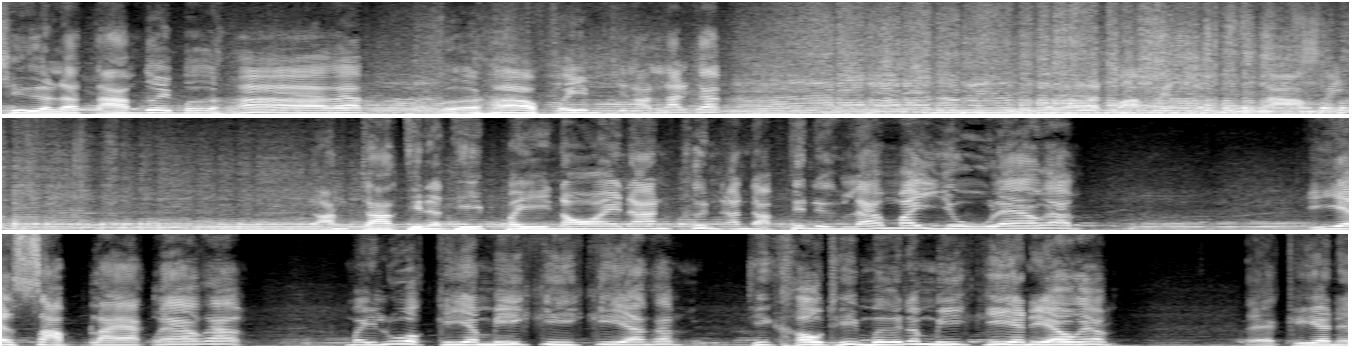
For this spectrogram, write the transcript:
เชื่อแล้วตามด้วยเบอร์ห้าครับ เบอร์ห้าฟิล์มจิรันรัตน์ครับรัตมาเป็นสามไปหลังจากที่นาทีปีน้อยนั้นขึ้นอันดับที่หนึ่งแล้วไม่อยู่แล้วครับเกียร์สับแหลกแล้วครับ ไม่รู้ว่าเกียร์มีกี่เกียร์ครับ ที่เข้าที่มือนั้นมีเกียร์เดียวครับ แต่เกียร์ใน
